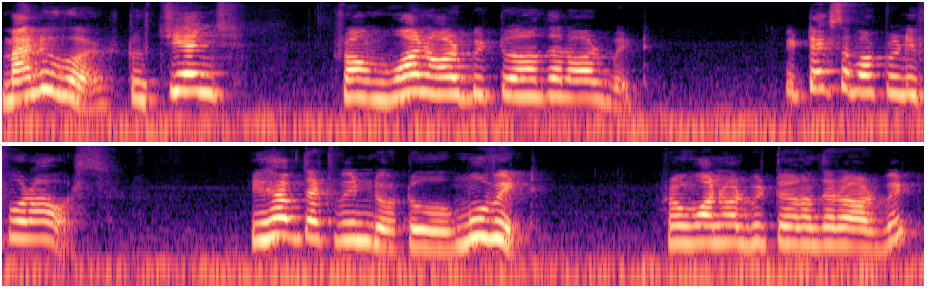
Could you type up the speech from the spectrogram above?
maneuver to change from one orbit to another orbit, it takes about 24 hours. You have that window to move it from one orbit to another orbit,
